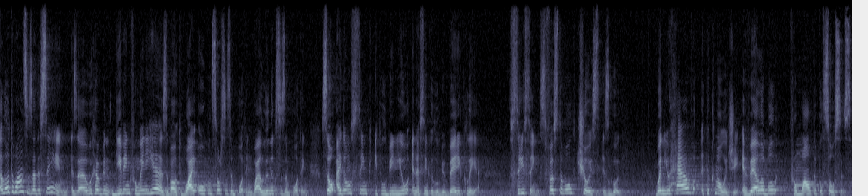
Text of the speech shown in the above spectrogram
A lot of answers are the same as uh, we have been giving for many years about why open source is important, why Linux is important. So I don't think it will be new, and I think it will be very clear. Three things. First of all, choice is good. When you have a technology available from multiple sources,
